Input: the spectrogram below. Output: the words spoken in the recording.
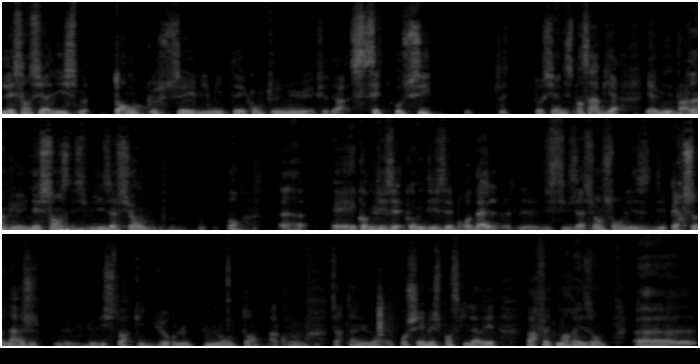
l'essentialisme, tant que c'est limité, contenu, etc., c'est aussi, c'est aussi indispensable. Il y a, il y a une, par exemple, il y a une essence des civilisations. Bon, euh, et comme disait, comme disait Brodel, les civilisations sont les, des personnages de, l'histoire qui durent le plus longtemps. Alors, certains lui ont reproché, mais je pense qu'il avait parfaitement raison. Euh,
